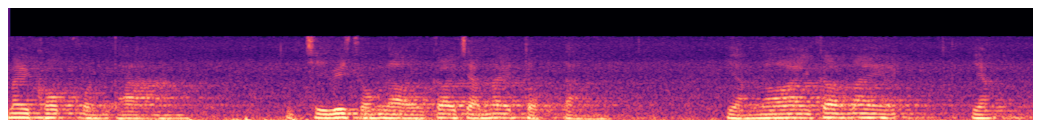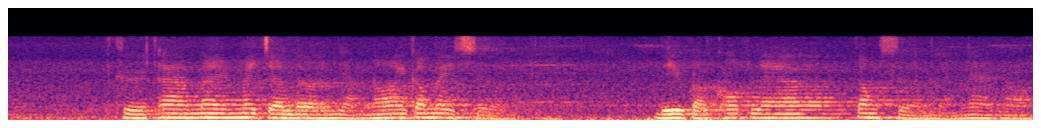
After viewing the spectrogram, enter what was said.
ไม่คบคนทาง ชีวิตของเราก็จะไม่ตกต่ำอย่างน้อยก็ไม่อย่างคือถ้าไม่ไม่เจริญอย่างน้อยก็ไม่เสื่อมดีกว่าครบแล้วต้องเสื่อมอย่างแน่นอน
